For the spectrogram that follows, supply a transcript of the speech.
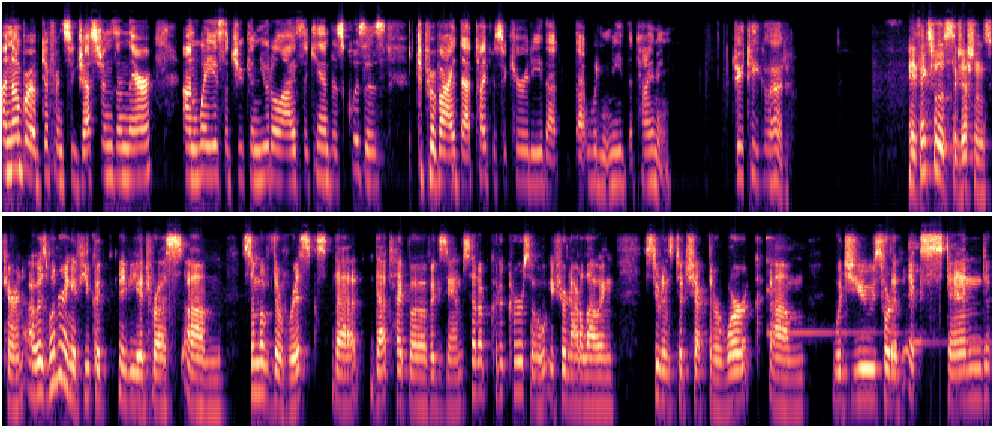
a number of different suggestions in there on ways that you can utilize the canvas quizzes to provide that type of security that that wouldn't need the timing. JT, go ahead. Hey, thanks for those suggestions, Karen. I was wondering if you could maybe address um, some of the risks that that type of exam setup could occur. So if you're not allowing students to check their work, um, would you sort of extend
